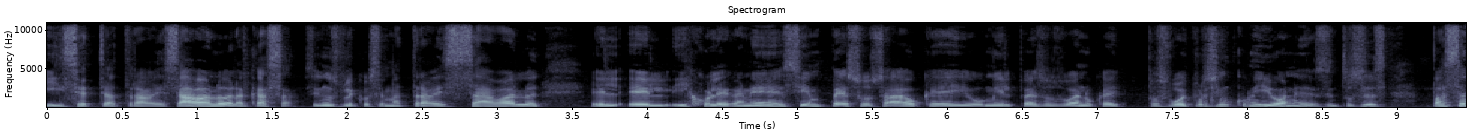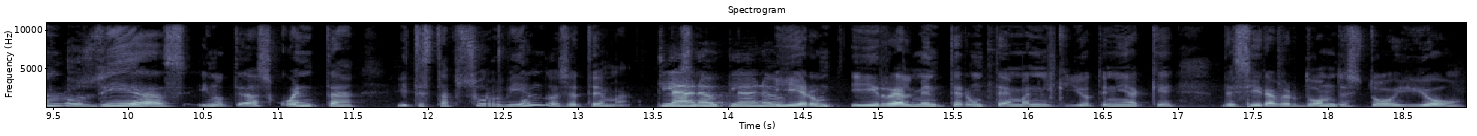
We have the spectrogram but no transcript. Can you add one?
y se te atravesaba lo de la casa. ¿Sí me explico? Se me atravesaba lo, el, el, hijo, le gané 100 pesos, ah, ok, o mil pesos, bueno, ok, pues voy por 5 millones. Entonces pasan los días y no te das cuenta y te está absorbiendo ese tema. Claro, claro. Y, era un, y realmente era un tema en el que yo tenía que decir, a ver, ¿dónde estoy yo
